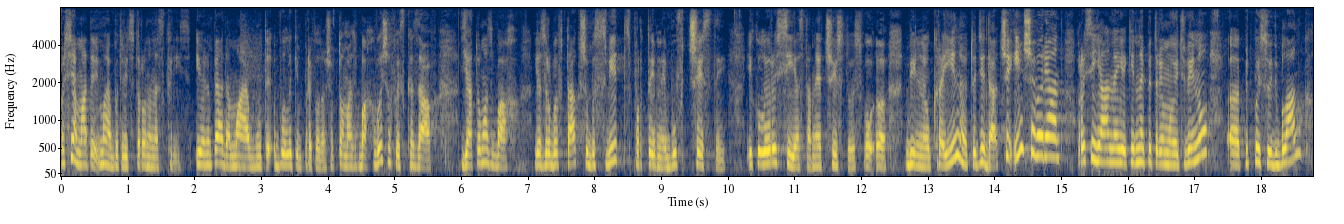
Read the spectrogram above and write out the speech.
Росія має, має бути відсторонена скрізь. І Олімпіада має бути великим прикладом, щоб Томас Бах вийшов і сказав: Я Томас Бах, я зробив так, щоб світ спортивний був чистий. І коли Росія стане чистою е, вільною країною, тоді да. Чи інший варіант росіяни, які не підтримують війну, е, підписують бланк.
